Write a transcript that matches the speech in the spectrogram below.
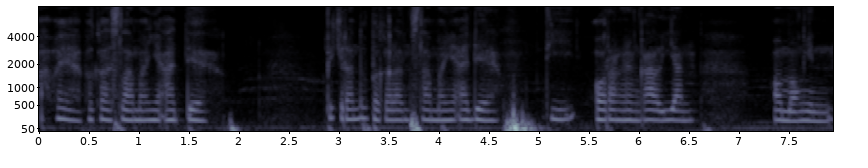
apa ya bakal selamanya ada. Pikiran tuh bakalan selamanya ada di orang yang kalian omongin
